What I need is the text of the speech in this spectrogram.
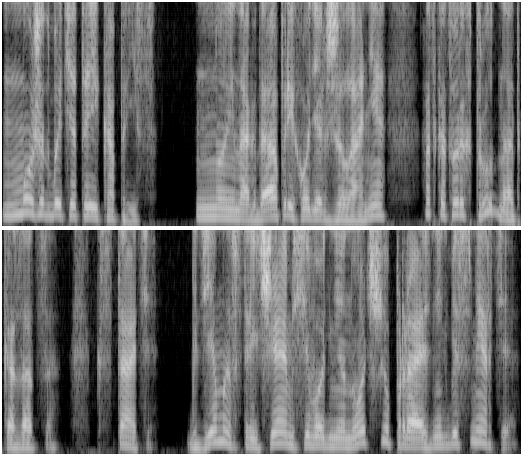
«Может быть, это и каприз. Но иногда приходят желания, от которых трудно отказаться. Кстати, где мы встречаем сегодня ночью праздник бессмертия?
